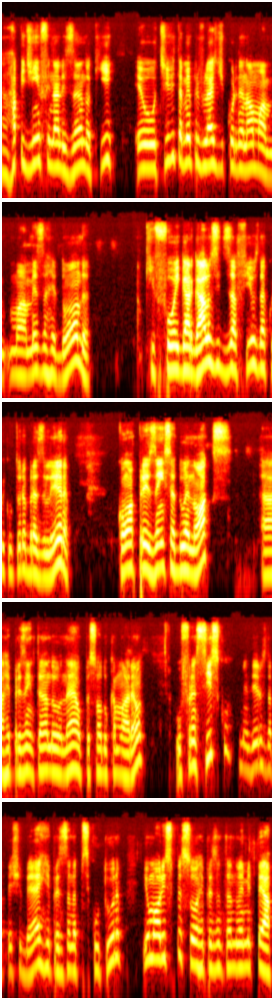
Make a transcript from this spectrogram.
rapidinho finalizando aqui, eu tive também o privilégio de coordenar uma, uma mesa redonda que foi Gargalos e Desafios da Aquicultura Brasileira, com a presença do Enox, uh, representando né, o pessoal do Camarão, o Francisco Medeiros da Peixe BR, representando a piscicultura, e o Maurício Pessoa, representando o MPA.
